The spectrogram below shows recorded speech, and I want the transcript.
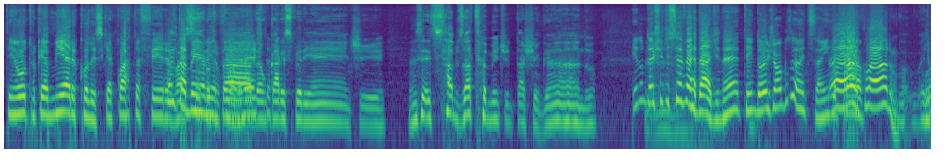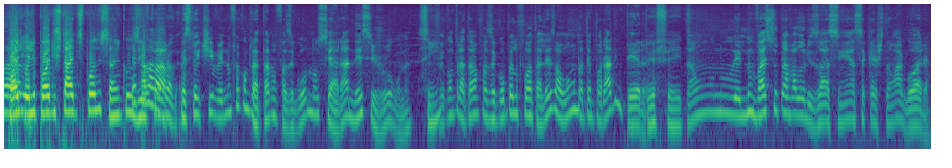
tem outro que é miércoles, que é quarta-feira, Ele vai tá bem ser o orientado, é um cara experiente. Ele sabe exatamente onde tá chegando. E não deixa de ser verdade, né? Tem dois jogos antes ainda. É, pra- claro. Ele, claro. Pode, ele pode estar à disposição, inclusive, Aquela para jogar. perspectiva, ele não foi contratado pra fazer gol no Ceará nesse jogo, né? Sim. Ele foi contratado pra fazer gol pelo Fortaleza ao longo da temporada inteira. Perfeito. Então não- ele não vai supervalorizar assim essa questão agora.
